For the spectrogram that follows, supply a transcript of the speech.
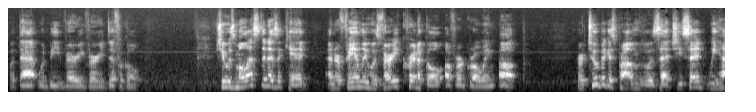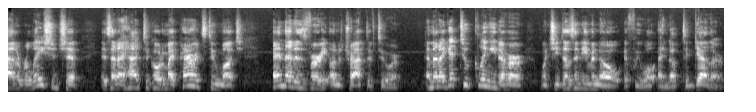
but that would be very, very difficult. She was molested as a kid, and her family was very critical of her growing up. Her two biggest problems was that she said we had a relationship is that I had to go to my parents too much, and that is very unattractive to her. And that I get too clingy to her when she doesn't even know if we will end up together.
